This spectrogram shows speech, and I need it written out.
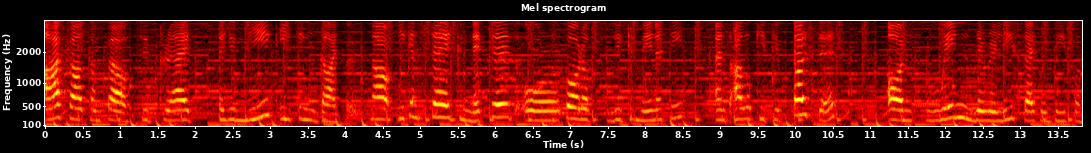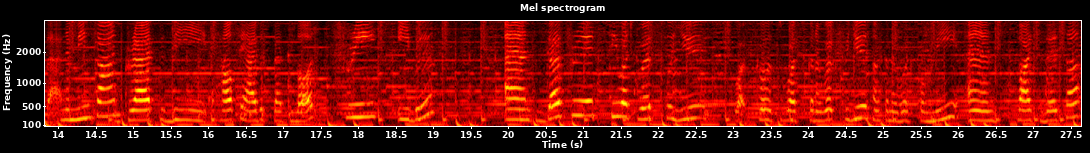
I felt compelled to create a unique eating guidebook. Now, you can stay connected or part of the community, and I will keep you posted on when the release date will be for that. In the meantime, grab the Healthy Habits That Last free ebook and go through it, see what works for you, what because what's gonna work for you is not gonna work for me, and vice versa.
